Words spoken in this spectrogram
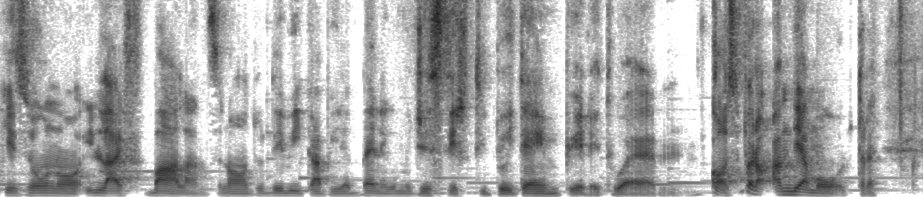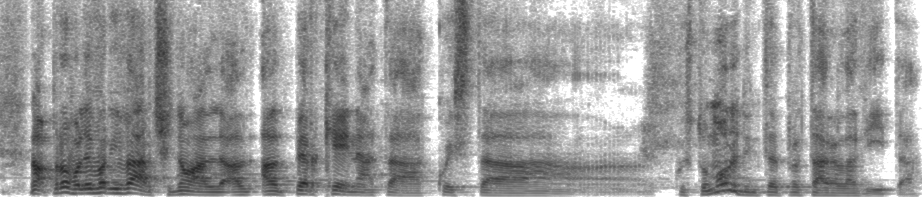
che sono il life balance, no? Tu devi capire bene come gestirti i tuoi tempi e le tue mm, cose, però andiamo oltre. No, però volevo arrivarci no, al, al, al, perché è nata questa, questo modo di interpretare la vita.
